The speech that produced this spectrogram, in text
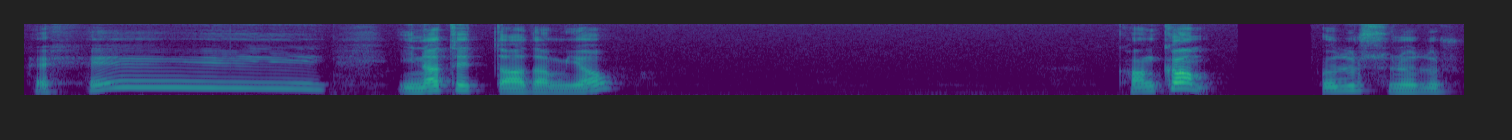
Hehe. İnat etti adam ya. Kankam. Ölürsün ölür.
